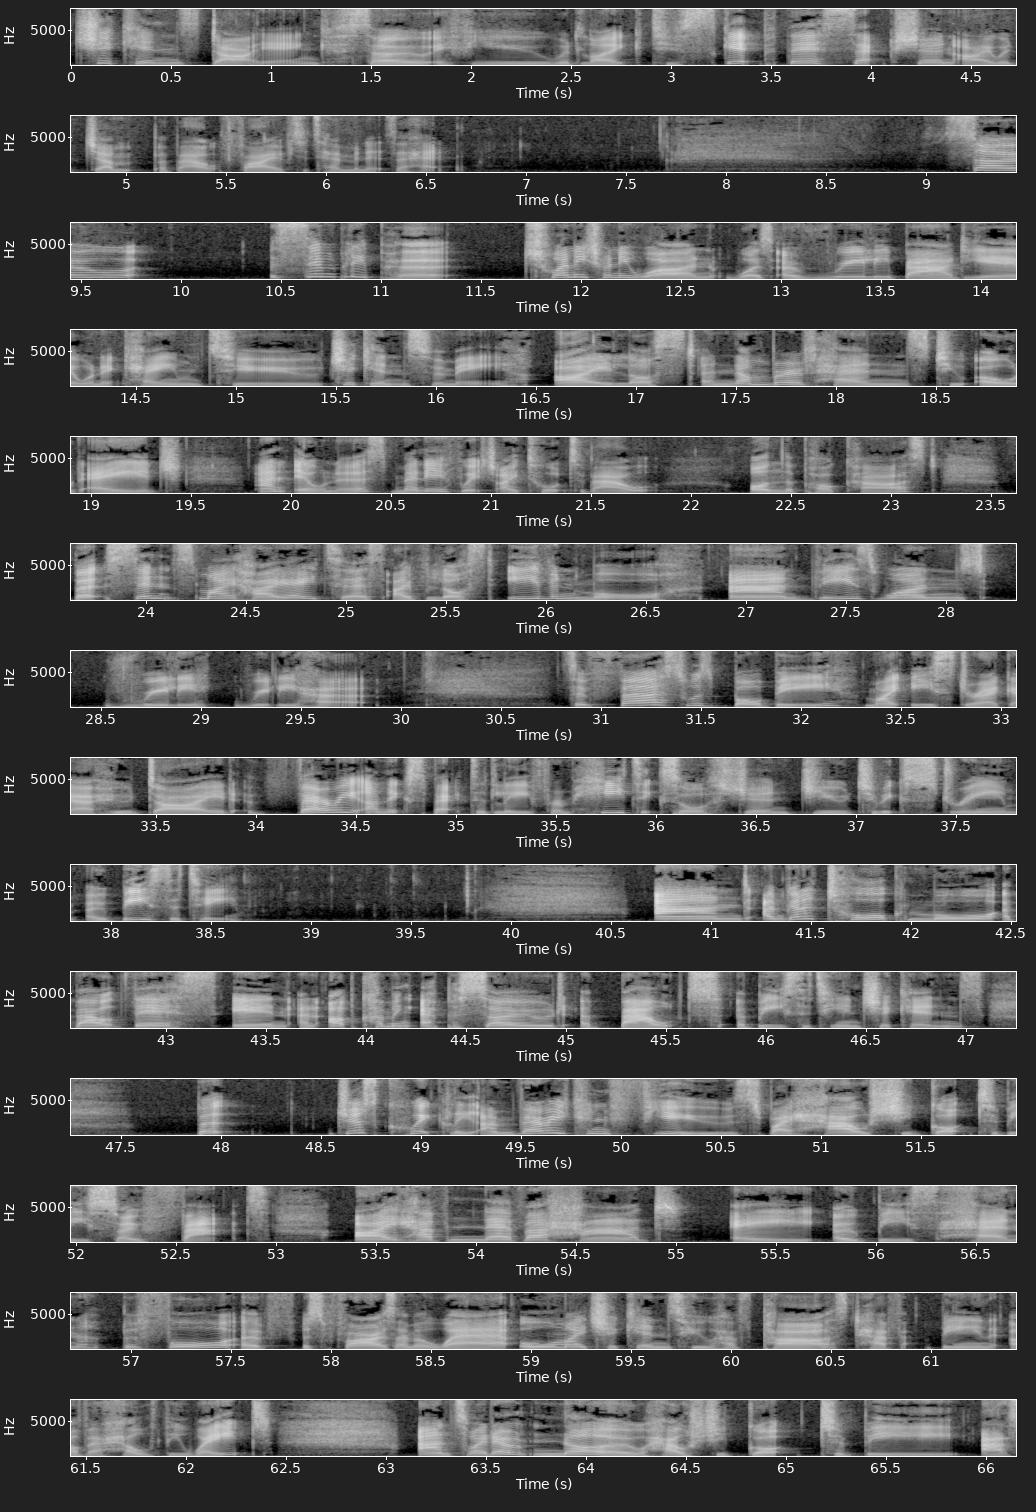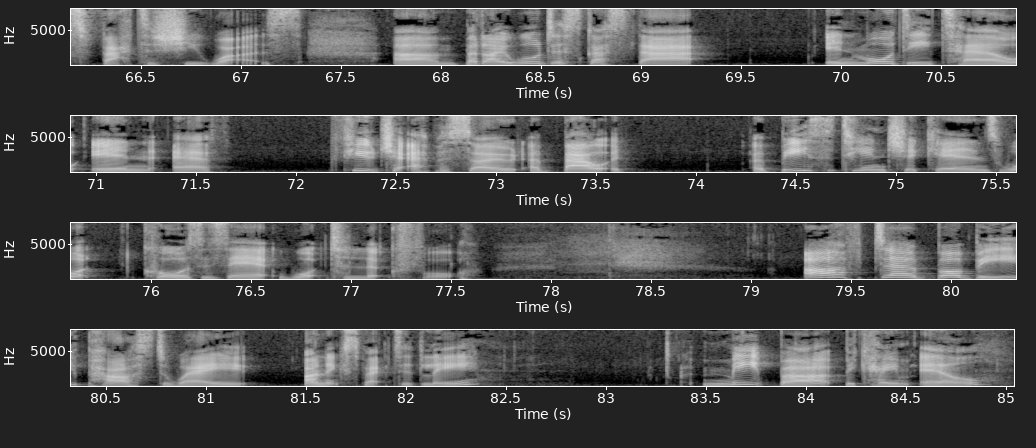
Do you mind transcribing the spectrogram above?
chickens dying. So if you would like to skip this section, I would jump about five to 10 minutes ahead. So, simply put, 2021 was a really bad year when it came to chickens for me. I lost a number of hens to old age and illness, many of which I talked about on the podcast. But since my hiatus, I've lost even more, and these ones really, really hurt. So, first was Bobby, my Easter egger, who died very unexpectedly from heat exhaustion due to extreme obesity. And I'm going to talk more about this in an upcoming episode about obesity in chickens. But just quickly, I'm very confused by how she got to be so fat. I have never had a obese hen before as far as i'm aware. All my chickens who have passed have been of a healthy weight. And so i don't know how she got to be as fat as she was. Um, but i will discuss that in more detail in a future episode about obesity in chickens what causes it what to look for after bobby passed away unexpectedly Meatbutt became ill,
